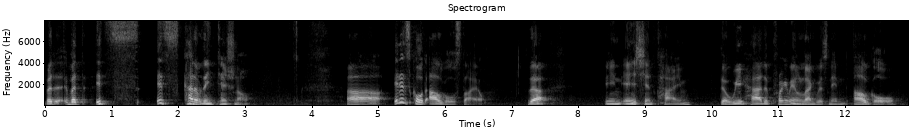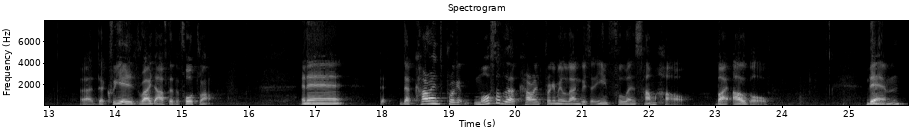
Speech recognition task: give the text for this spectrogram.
But, but it's, it's kind of the intentional. uh, it is called Algol style. The, in ancient time, the, we had a programming language named Algol uh, that created right after the Fortran. And then the, current most of the current programming languages are influenced somehow by Algol. Then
